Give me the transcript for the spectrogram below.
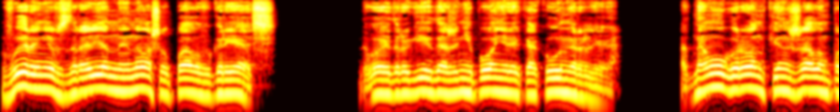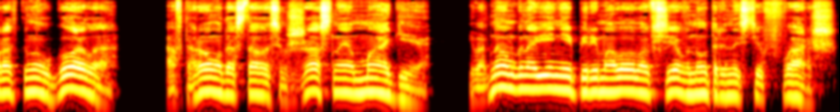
выронив здоровенный нож, упал в грязь. Двое других даже не поняли, как умерли. Одному Гурон кинжалом проткнул горло, а второму досталась ужасная магия и в одно мгновение перемолола все внутренности в фарш.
